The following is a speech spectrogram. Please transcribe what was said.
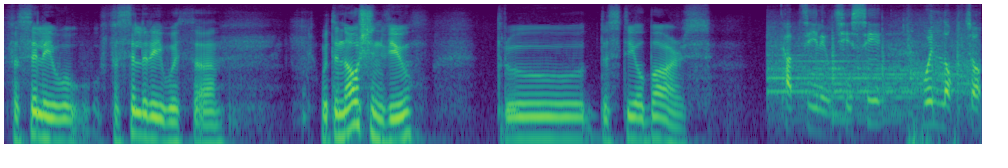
facility facility with uh, with an ocean view through the steel bars. 及治疗设施会陆续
